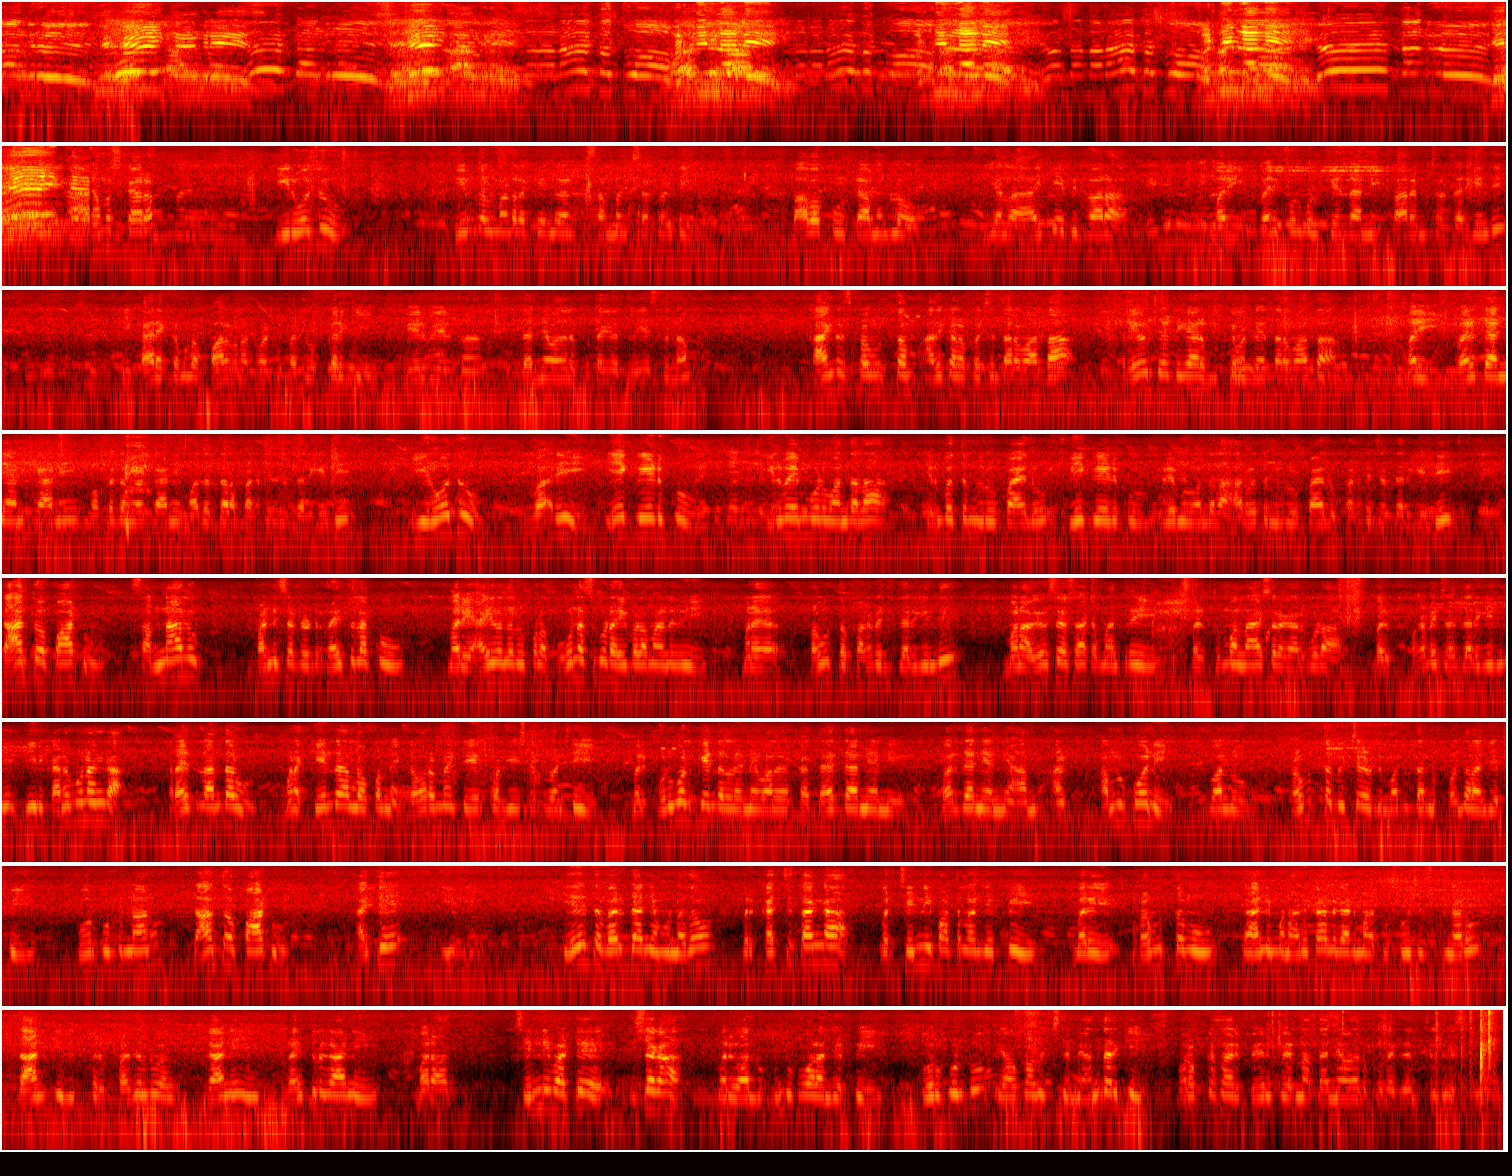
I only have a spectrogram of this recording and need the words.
కాంగ్రెస్. జై కాంగ్రెస్. జై కాంగ్రెస్. జై కాంగ్రెస్. మన నాయకత్వం. వర్ధిల్లాలి. మన నాయకత్వం. వర్ధిల్లాలి. రేవంత్ అన్న నాయకత్వం. వర్ధిల్లాలి. జై కాంగ్రెస్. జై కాంగ్రెస్. నమస్కారం. ఈరోజు భీమకల్ మండల కేంద్రానికి సంబంధించినటువంటి బాబాపూర్ గ్రామంలో ఇవాళ ఐకేపీ ద్వారా మరి వరి కొనుగోలు కేంద్రాన్ని ప్రారంభించడం జరిగింది. ఈ కార్యక్రమంలో పాల్గొన్నటువంటి ప్రతి ఒక్కరికి పేరు పేరున ధన్యవాదాలు కృతజ్ఞతలు తెలియజేస్తున్నాం. కాంగ్రెస్ ప్రభుత్వం అధికారంలోకి వచ్చిన తర్వాత రేవంత్ రెడ్డి గారు ముఖ్యమంత్రి అయిన తర్వాత మరి వరి ధాన్యానికి కానీ మొక్కజొన్నకు కానీ మద్దతు ధర ప్రకటించడం జరిగింది. ఈరోజు వరి ఏ గ్రేడ్కు ఇరవై మూడు వందల ఎనభై తొమ్మిది రూపాయలు బి గ్రేడ్కు ఇరవై మూడు వందల అరవై తొమ్మిది రూపాయలు ప్రకటించడం జరిగింది. దాంతోపాటు సన్నాలు పండించినటువంటి రైతులకు మరి ఐదు వందల రూపాయల బోనస్ కూడా ఇవ్వడం అనేది మన ప్రభుత్వం ప్రకటించడం జరిగింది. మన వ్యవసాయ శాఖ మంత్రి మరి తుమ్మల నాగేశ్వర గారు కూడా మరి ప్రకటించడం జరిగింది. దీనికి అనుగుణంగా రైతులందరూ మన కేంద్రాల లోపలనే గవర్నమెంట్ ఏర్పాటు చేసినటువంటి మరి కొనుగోలు కేంద్రాలు అనే వాళ్ళ యొక్క దరిధాన్యాన్ని వరిధాన్యాన్ని అమ్ముకొని వాళ్ళు ప్రభుత్వం ఇచ్చేటువంటి మద్దతు పొందాలని చెప్పి కోరుకుంటున్నాను. దాంతోపాటు అయితే ఈ ఏదైతే వరి ధాన్యం ఉన్నదో మరి ఖచ్చితంగా మరి చెన్ని పట్టాలని చెప్పి మరి ప్రభుత్వము కానీ మన అధికారులు కానీ మనకు సూచిస్తున్నారు. దానికి ప్రజలు కానీ రైతులు కానీ మరి చెన్ని పట్టే దిశగా మరి వాళ్ళు ముందుకు పోవాలని చెప్పి కోరుకుంటూ ఈ అవకాశం ఇచ్చిన మీ అందరికీ మరొక్కసారి పేరు పేరున ధన్యవాదాలు కృతజ్ఞతలు తెలియజేస్తున్నాను.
